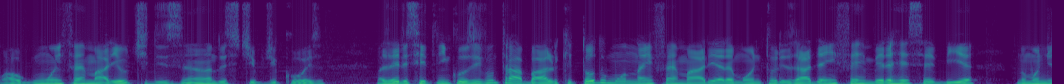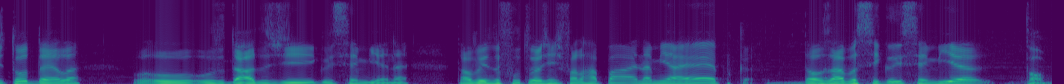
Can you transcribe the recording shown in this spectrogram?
alguma enfermaria utilizando esse tipo de coisa, mas ele cita inclusive um trabalho que todo mundo na enfermaria era monitorizado e a enfermeira recebia no monitor dela os dados de glicemia, né? Talvez no futuro a gente fale, rapaz, na minha época dosava-se glicemia top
